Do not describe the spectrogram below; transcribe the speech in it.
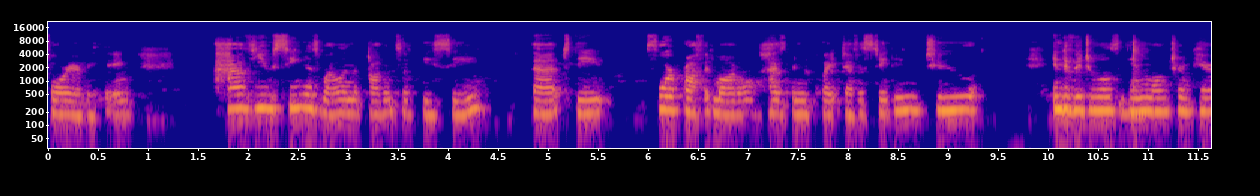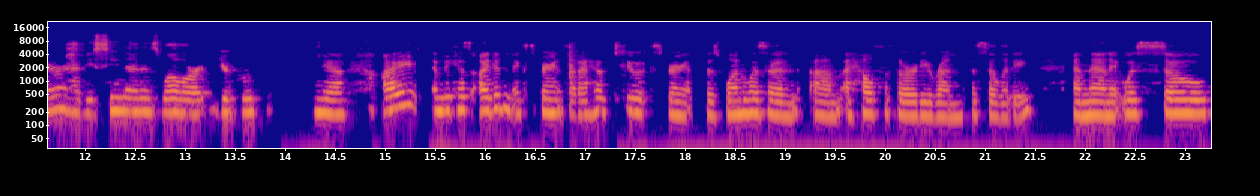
for everything. Have you seen as well in the province of BC that the for profit model has been quite devastating to individuals in long term care? Have you seen that as well, or your group? Yeah, I and because I didn't experience that, I have two experiences. One was an um, a health authority run facility, and then it was so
